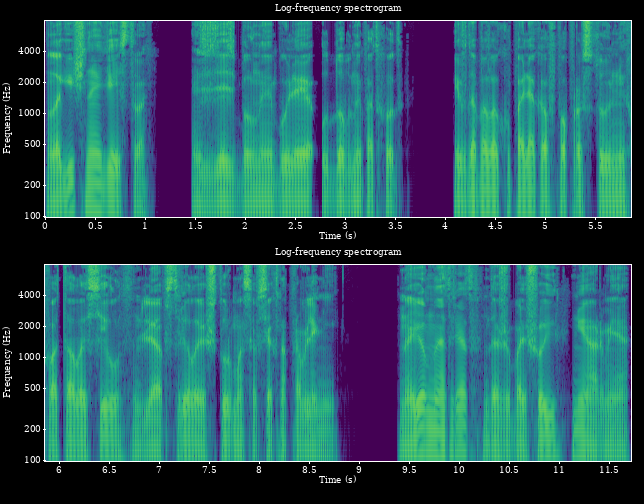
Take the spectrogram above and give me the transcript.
Логичное действо. Здесь был наиболее удобный подход, и вдобавок у поляков попросту не хватало сил для обстрела и штурма со всех направлений. Наемный отряд, даже большой, не армия,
